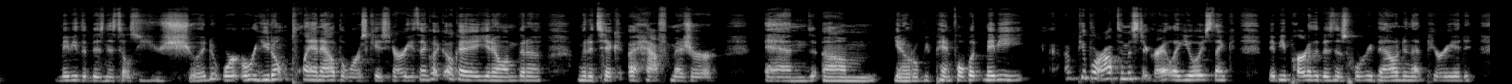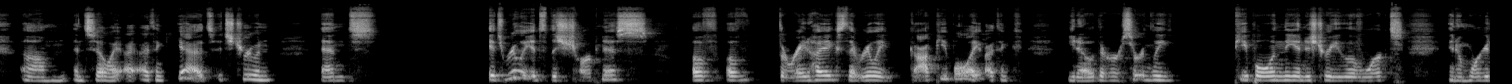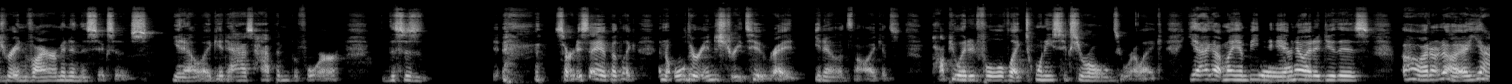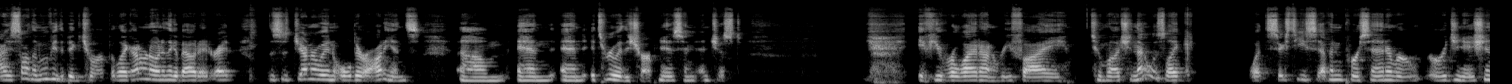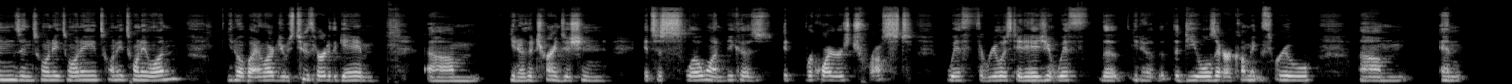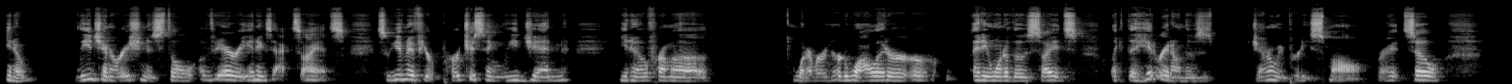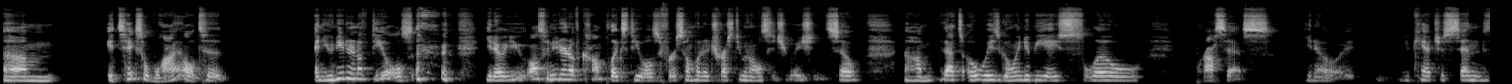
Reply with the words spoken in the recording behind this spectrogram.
maybe the business tells you you should or, or you don't plan out the worst case scenario. You think like okay you know i'm gonna i'm gonna take a half measure and um, you know it'll be painful but maybe people are optimistic, right? Like you always think maybe part of the business will rebound in that period. Um, and so I, I, think, yeah, it's, it's true. And, and it's really, it's the sharpness of, of the rate hikes that really got people. I, I think, you know, there are certainly people in the industry who have worked in a mortgage rate environment in the sixes. You know, like it has happened before. This is sorry to say it, but like an older industry too, right? You know, it's not like it's populated full of like 26 year olds who are like, yeah, I got my MBA. I know how to do this. Oh, I don't know. Yeah, I saw the movie The Big Short, but like, I don't know anything about it, right? This is generally an older audience. Um, and, and it's really the sharpness and, and just, if you relied on refi too much, and that was like, what, 67% of our originations in 2020, 2021, you know, by and large, it was two thirds of the game. Um, you know, the transition, it's a slow one because it requires trust with the real estate agent, with the, you know, the, the deals that are coming through. Um, and, you know, lead generation is still a very inexact science. So even if you're purchasing lead gen, you know, from a, whatever, NerdWallet or, or any one of those sites, like the hit rate on those is generally pretty small, right? So, um, it takes a while to and you need enough deals. you know, you also need enough complex deals for someone to trust you in all situations. So um, that's always going to be a slow process. You know, you can't just send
